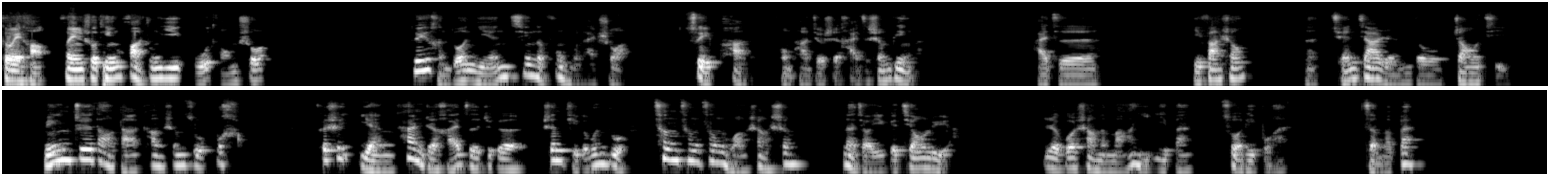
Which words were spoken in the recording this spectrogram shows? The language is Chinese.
各位好，欢迎收听话中医梧桐说。对于很多年轻的父母来说，最怕的恐怕就是孩子生病了。孩子一发烧，那全家人都着急。明知道打抗生素不好，可是眼看着孩子这个身体的温度蹭蹭蹭往上升，那叫一个焦虑啊！热锅上的蚂蚁一般，坐立不安。怎么办？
